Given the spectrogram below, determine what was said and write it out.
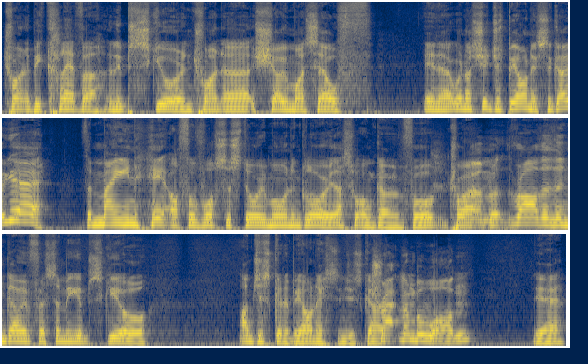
Trying to be clever and obscure and trying to show myself, you know, when I should just be honest and go, yeah, the main hit off of What's the Story Morning Glory. That's what I'm going for. Try Um, r- rather than going for something obscure. I'm just going to be honest and just go. Track number one, yeah.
